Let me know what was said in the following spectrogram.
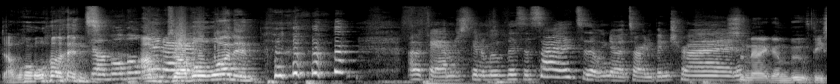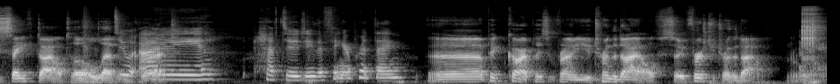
Double ones. Double the winner. I'm double one-ing. Okay, I'm just going to move this aside so that we know it's already been tried. so now you're going to move the safe dial to 11, do correct? I have to do the fingerprint thing? Uh, pick a card, place it in front of you, turn the dial. So first you turn the dial. Okay.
